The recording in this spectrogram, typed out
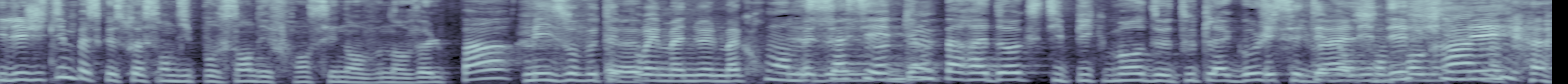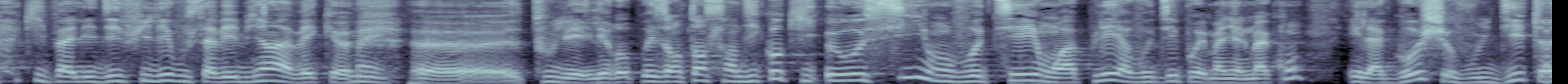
illégitime parce que 70% des Français n'en veulent pas. Mais ils ont voté pour Emmanuel Macron en mai Ça, c'est bien le paradoxe typiquement de toute la gauche qui va, aller défiler, qui va aller défiler, vous savez bien, avec tous les, les, représentants syndicaux qui eux aussi ont voté, ont appelé à voter pour Emmanuel Macron. Et la gauche, vous le dites,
